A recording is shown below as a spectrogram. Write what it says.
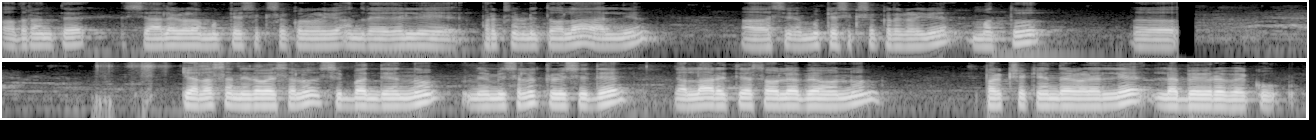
ಅದರಂತೆ ಶಾಲೆಗಳ ಮುಖ್ಯ ಶಿಕ್ಷಕರುಗಳಿಗೆ, ಅಂದರೆ ಎಲ್ಲಿ ಪರೀಕ್ಷೆ ನಡೀತಾವಲ್ಲ ಅಲ್ಲಿ ಶಿ- ಮುಖ್ಯ ಶಿಕ್ಷಕರುಗಳಿಗೆ ಮತ್ತು ಕೆಲಸ ನಿರ್ವಹಿಸಲು ಸಿಬ್ಬಂದಿಯನ್ನು ನೇಮಿಸಲು ತಿಳಿಸಿದೆ. ಎಲ್ಲ ರೀತಿಯ ಸೌಲಭ್ಯವನ್ನು ಪರೀಕ್ಷಾ ಕೇಂದ್ರಗಳಲ್ಲಿ ಲಭ್ಯವಿರಬೇಕು.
